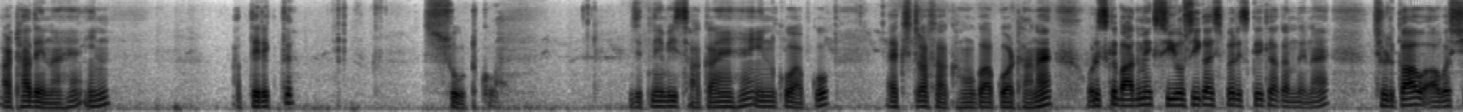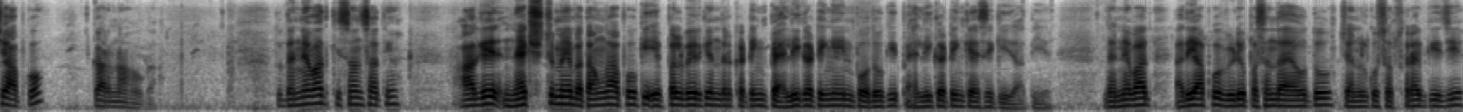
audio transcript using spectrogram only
अठा देना है इन अतिरिक्त सूट को। जितने भी शाखाएँ हैं, इनको आपको एक्स्ट्रा शाखाओं को आपको हटाना है। और इसके बाद में एक सीओसी का इस पर इसके क्या कर देना है? छिड़काव अवश्य आपको करना होगा। तो धन्यवाद किसान साथियों। आगे नेक्स्ट मैं बताऊँगा आपको कि एप्पल बेर के अंदर कटिंग पहली कटिंग है इन पौधों की, पहली कटिंग कैसे की जाती है। धन्यवाद। यदि आपको वीडियो पसंद आया हो तो चैनल को सब्सक्राइब कीजिए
